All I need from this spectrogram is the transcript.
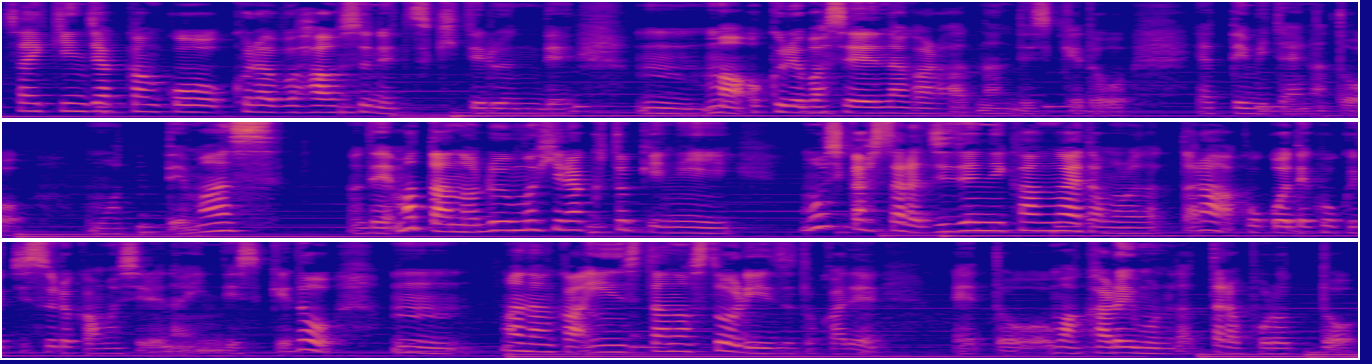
最近若干こうクラブハウス熱来てるんで、うん、まあ遅ればせながらなんですけどやってみたいなと思ってます。のでまたあのルーム開く時にもしかしたら事前に考えたものだったらここで告知するかもしれないんですけど、うん、まあなんかインスタのストーリーズとかで、えっとまあ、軽いものだったらポロッと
